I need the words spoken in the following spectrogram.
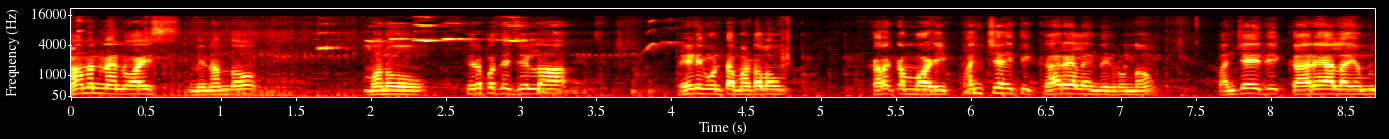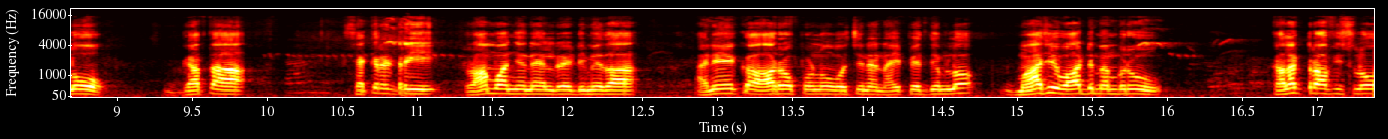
కామన్ మ్యాన్ వాయిస్ మీ నందం. మనం తిరుపతి జిల్లా రేణిగుంట మండలం కరకంబాడి పంచాయతీ కార్యాలయం దగ్గర ఉన్నాం. పంచాయతీ కార్యాలయంలో గత సెక్రటరీ రామాంజనేయుల రెడ్డి మీద అనేక ఆరోపణలు వచ్చిన నేపథ్యంలో మాజీ వార్డు మెంబరు కలెక్టర్ ఆఫీస్లో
